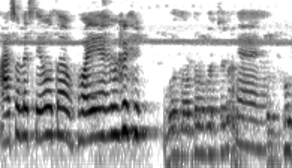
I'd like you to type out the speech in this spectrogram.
আসলে সেও তো ভয়ে একবারে ও তরতর করছে না? হ্যাঁ। খুব- খুব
